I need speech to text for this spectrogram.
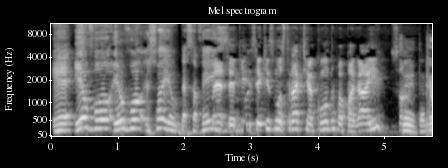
é, eu vou, eu vou, só eu dessa vez. É, você, qui- você quis mostrar que tinha conta para pagar aí? Só... Sim, Tem também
